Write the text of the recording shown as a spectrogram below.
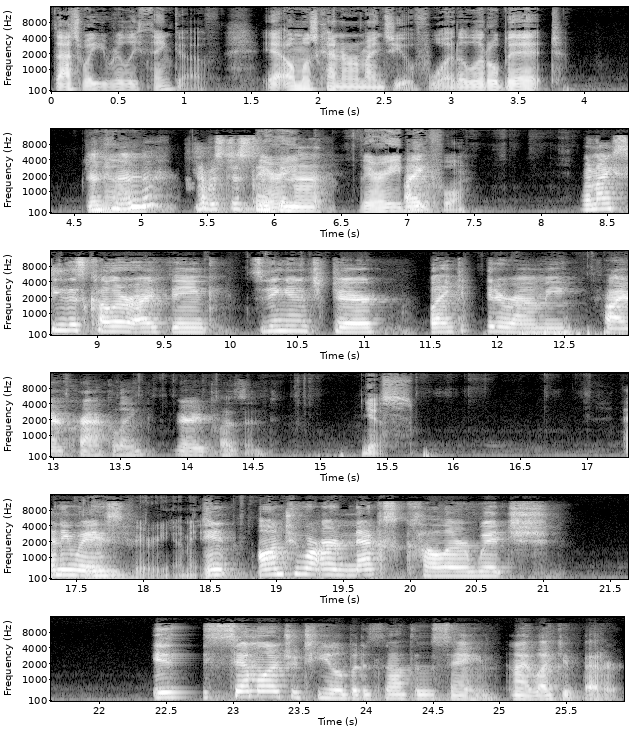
that's what you really think of. It almost kind of reminds you of wood a little bit. You know, Mhm. I was just thinking that. very Like- beautiful. When I see this color, I think sitting in a chair, blanket around me, fire crackling. Very pleasant. Yes, Anyways, very very amazing. on to our next color, which is similar to teal, but it's not the same, and I like it better.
